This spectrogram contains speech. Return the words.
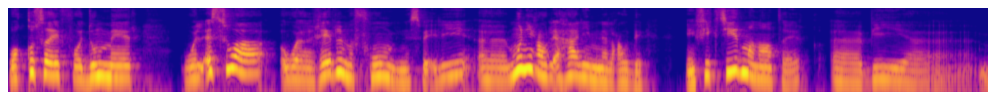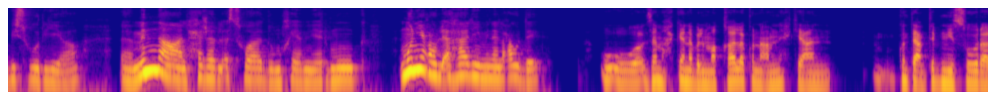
وقصف ودمر والأسوأ وغير المفهوم بالنسبة لي آه، منعوا الأهالي من العودة. يعني في كتير مناطق آه، آه، بسوريا منها الحجر الأسود ومخيم اليرموك منعوا الأهالي من العودة. وزي ما حكينا بالمقالة كنا عم نحكي عن كنت عم تبني صورة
